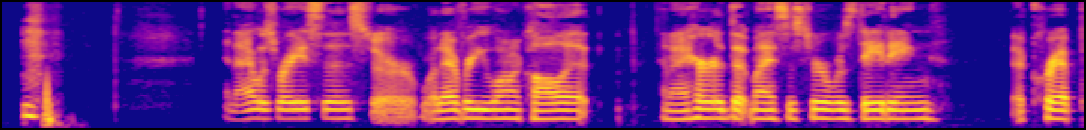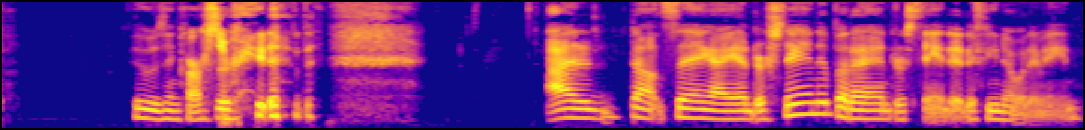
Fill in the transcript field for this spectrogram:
and I was racist or whatever you want to call it, and I heard that my sister was dating a Crip who was incarcerated, I'm not saying I understand it, but I understand it, if you know what I mean.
